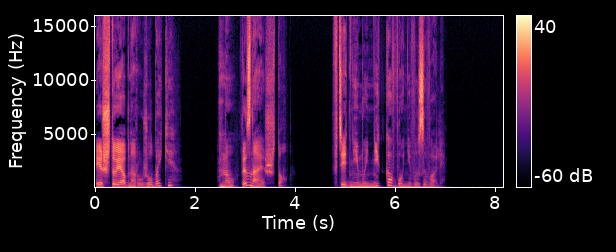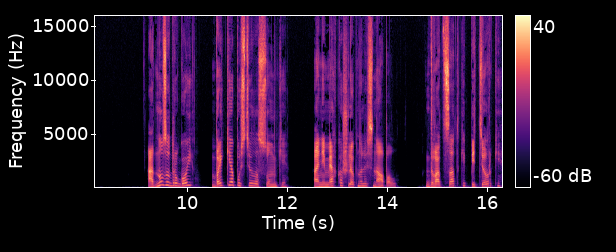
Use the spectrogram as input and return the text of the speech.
И что я обнаружил, Байки? Ну, ты знаешь что. В те дни мы никого не вызывали. Одну за другой Бекки опустила сумки. Они мягко шлепнулись на пол. Двадцатки, пятерки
